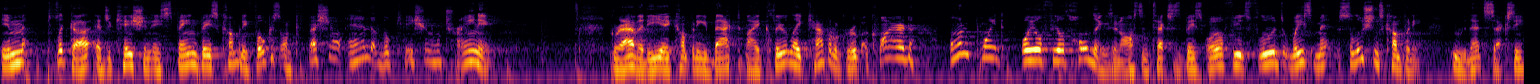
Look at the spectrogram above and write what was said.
Implica Education, a Spain based company focused on professional and vocational training. Gravity, a company backed by Clear Lake Capital Group, acquired On Point Oilfield Holdings, an Austin, Texas based oilfields fluid waste solutions company. Ooh, that's sexy.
